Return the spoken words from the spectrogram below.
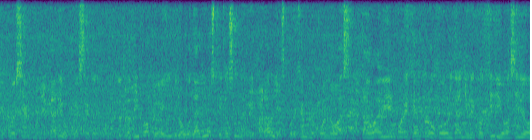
que puede ser monetario, puede ser de otro tipo, pero hay luego daños que no son reparables. Por ejemplo, cuando has matado a alguien, por ejemplo, o el daño de ecocidio ha sido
